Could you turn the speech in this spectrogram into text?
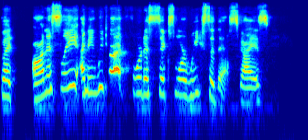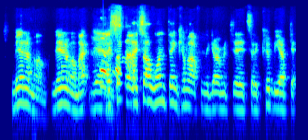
But honestly, I mean, we got four to six more weeks of this, guys. Minimum, minimum. I, yeah. I, saw, I saw one thing come out from the government today. It said it could be up to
